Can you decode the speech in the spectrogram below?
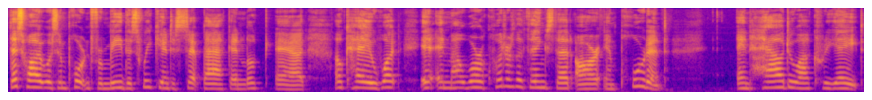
That's why it was important for me this weekend to step back and look at okay, what in, in my work, what are the things that are important and how do I create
